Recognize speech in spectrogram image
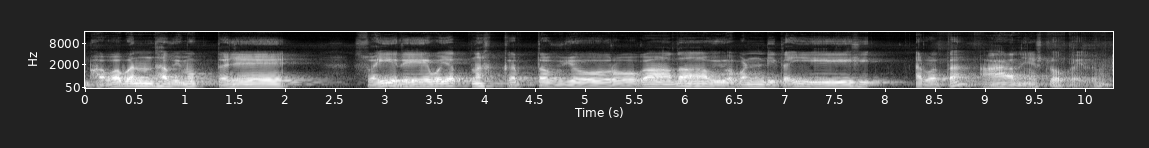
ಭವಬಂಧವಿಮುಕ್ತಯೇ. ಸ್ವೈರೇವ ಯತ್ನ ಕರ್ತವ್ಯೋ ರೋಗಾದಾವಿವ ಪಂಡಿತೈ ಅರವತ್ತ ಆರನೆಯ ಶ್ಲೋಕ ಇದು.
